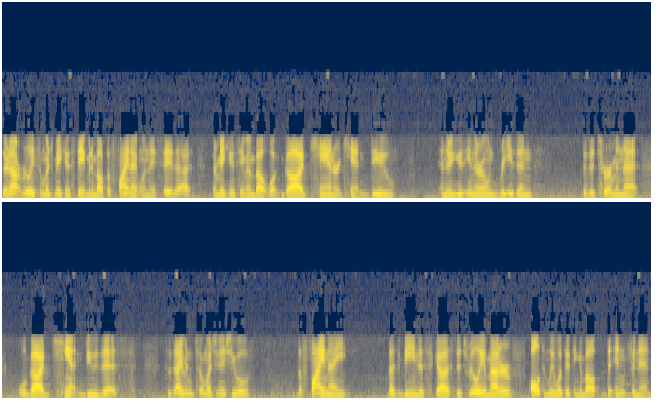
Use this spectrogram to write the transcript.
They're not really so much making a statement about the finite when they say that. They're making a statement about what God can or can't do and they're using their own reason to determine that, well, God can't do this. So it's not even so much an issue of the finite that's being discussed. It's really a matter of ultimately what they think about the infinite.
